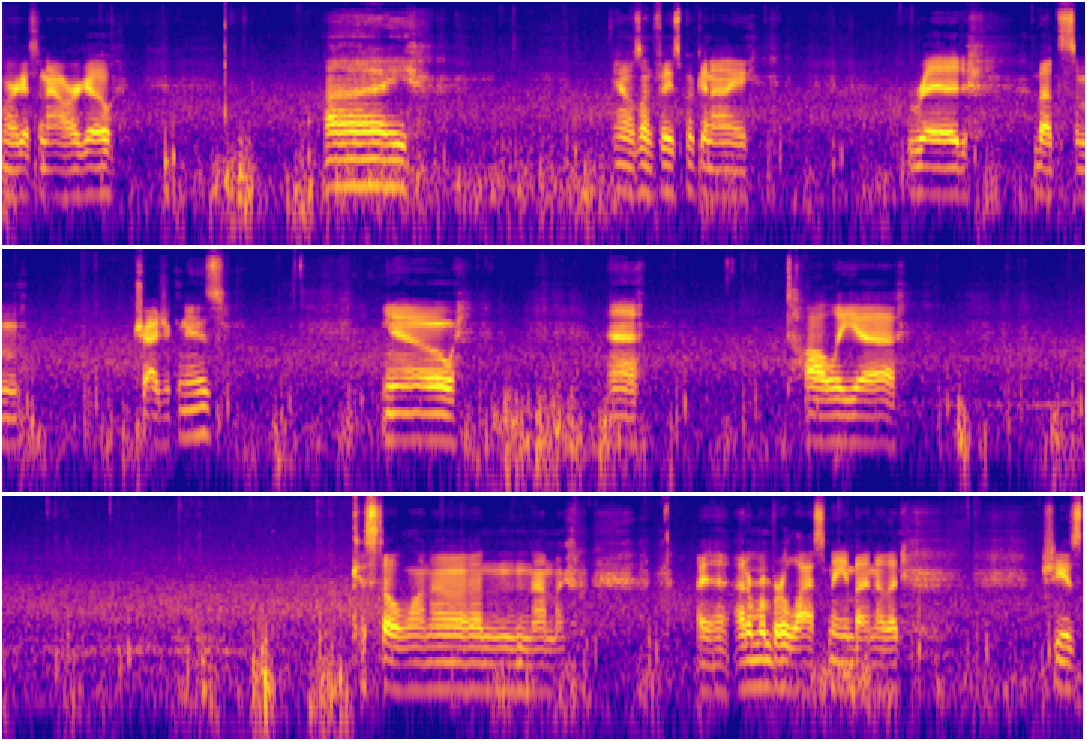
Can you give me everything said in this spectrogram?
or I guess an hour ago, I, yeah, I was on Facebook and I read about some tragic news. You know, uh, Talia Castellana, I, I don't remember her last name, but I know that she is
